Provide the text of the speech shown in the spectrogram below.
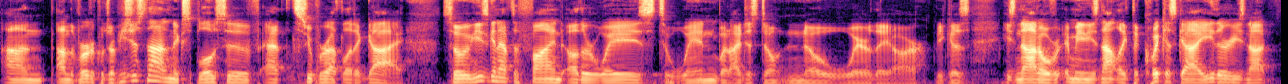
on on the vertical jump. He's just not an explosive, at, super athletic guy. So he's gonna have to find other ways to win, but I just don't know where they are because he's not over. I mean, he's not like the quickest guy either. He's not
